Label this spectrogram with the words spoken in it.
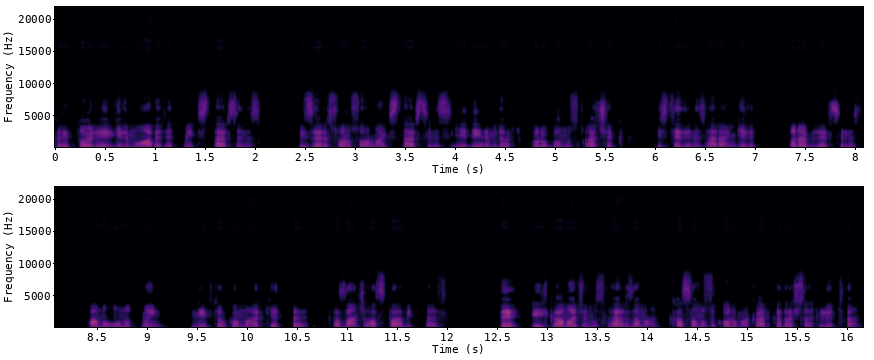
kripto ile ilgili muhabbet etmek isterseniz, bizlere soru sormak isterseniz 724 grubumuz açık. İstediğiniz her an gelip sorabilirsiniz. Ama unutmayın Niftoko Market'te kazanç asla bitmez ve ilk amacımız her zaman kasamızı korumak arkadaşlar. Lütfen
